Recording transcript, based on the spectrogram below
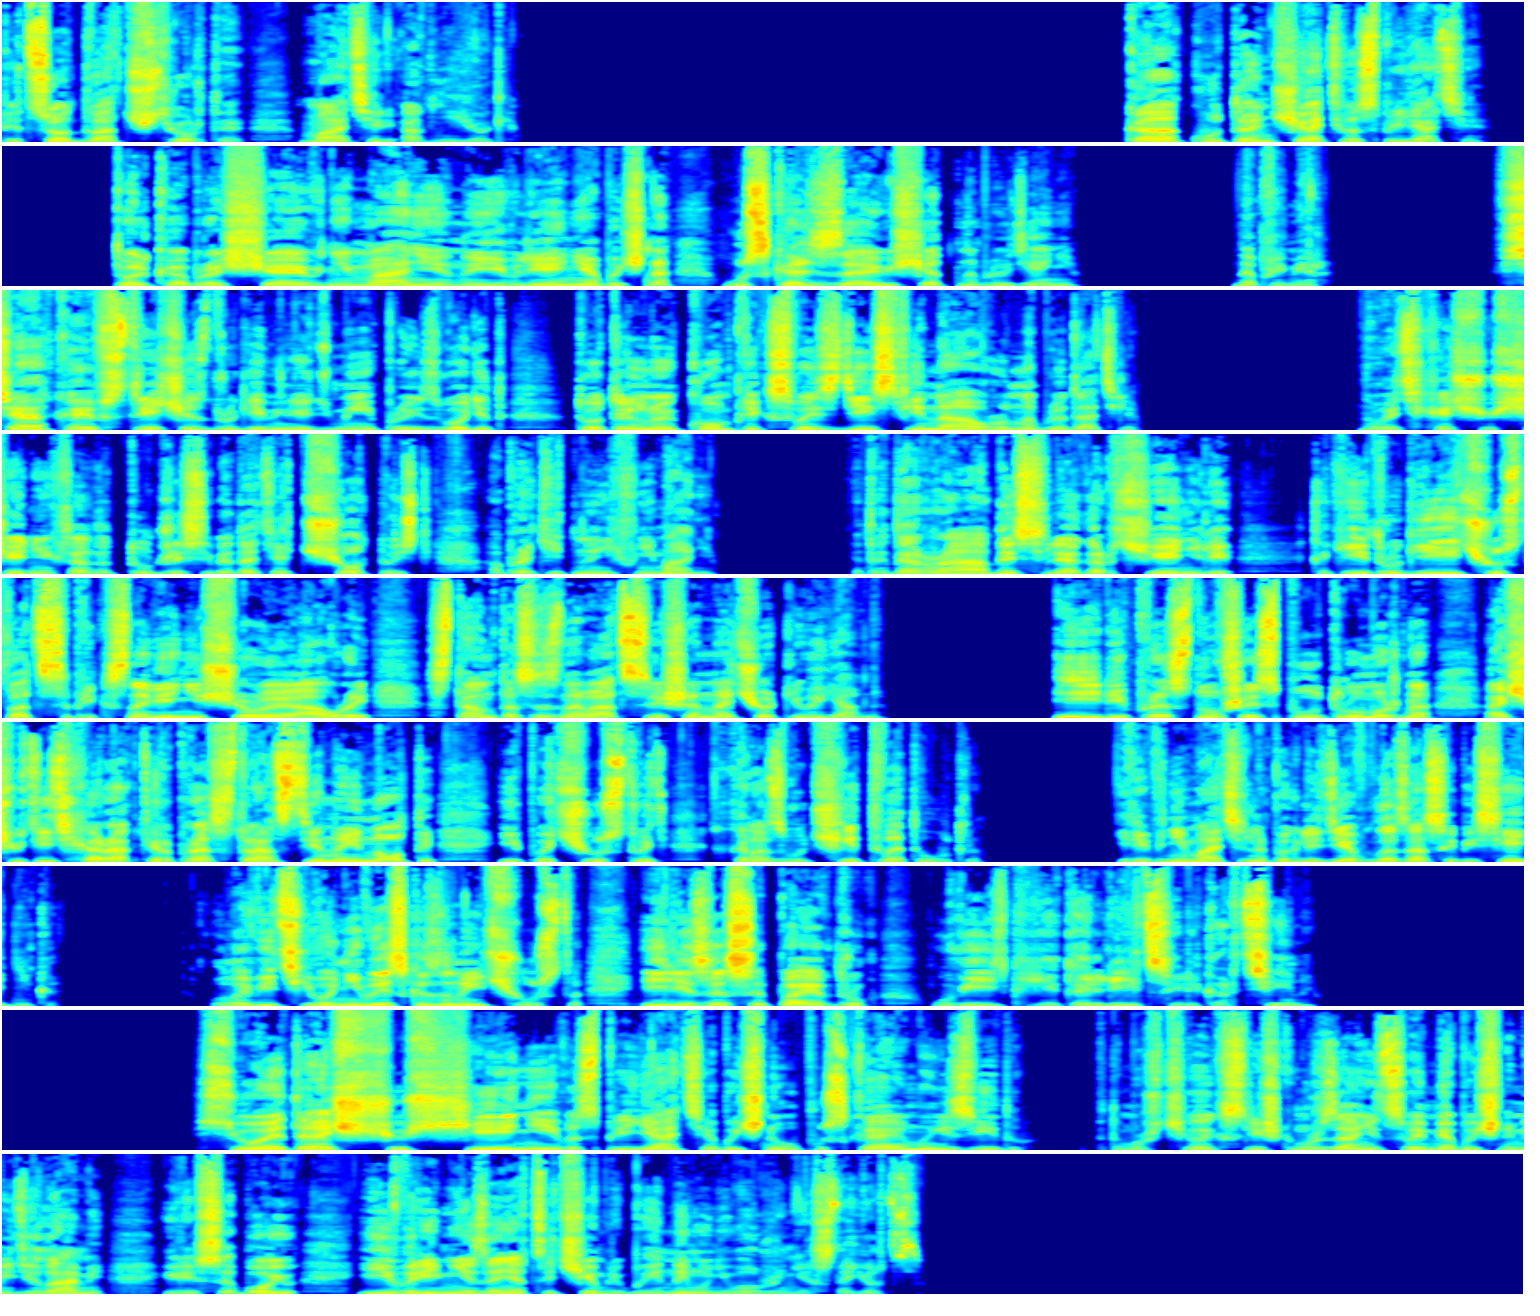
524. Матерь Агни-йоги. Как утончать восприятие? Только обращая внимание на явления, обычно ускользающие от наблюдения. Например, всякая встреча с другими людьми производит тот или иной комплекс воздействий на ауру наблюдателя. Но в этих ощущениях надо тут же себе дать отчет, то есть обратить на них внимание. И тогда радость или огорчение, или какие другие чувства от соприкосновения с чужой аурой станут осознаваться совершенно отчетливо и явно. Или, проснувшись поутру, можно ощутить характер пространственной ноты и почувствовать, как она звучит в это утро. Или, внимательно поглядев в глаза собеседника, уловить его невысказанные чувства или, засыпая, вдруг увидеть какие-то лица или картины. Все это ощущение и восприятие, обычно упускаемые из виду, потому что человек слишком уж занят своими обычными делами или собою, и времени заняться чем-либо иным у него уже не остается.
